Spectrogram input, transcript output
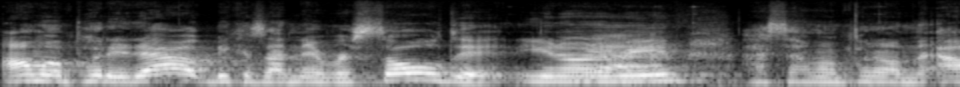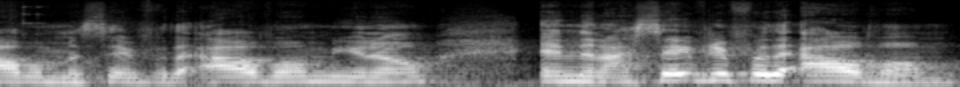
I'm gonna put it out because I never sold it. You know what I mean? I said I'm gonna put it on the album and save it for the album. You know, and then I saved it for the album.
